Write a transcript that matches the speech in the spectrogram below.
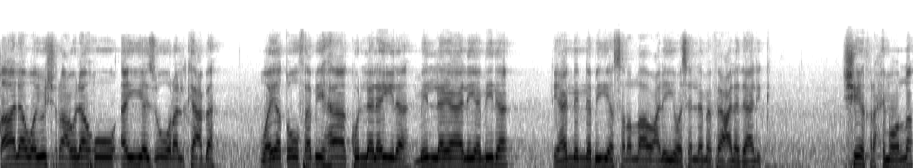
قال ويشرع له أن يزور الكعبة ويطوف بها كل ليلة من ليالي منى لأن النبي صلى الله عليه وسلم فعل ذلك. الشيخ رحمه الله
